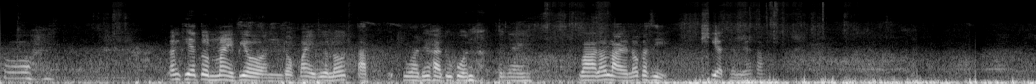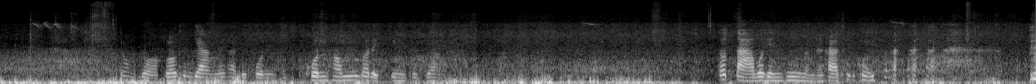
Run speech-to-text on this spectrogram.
โอ้งเทียต้นไม้เบี้ยวอันดอกไม้เบี้ยวเราตัดทั่วด้วยค่ะทุกคนเป็นไงว่าแล้วไหลเราก็สิเครียดเห็นไหมคะต้องบอกเราทุกอย่างเลยค่ะทุกคน คนเขามันบ่ได้กินทุกอย่างแล้วตาบ่เห็นพึ่งหรอกนะคะทุกคน โ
